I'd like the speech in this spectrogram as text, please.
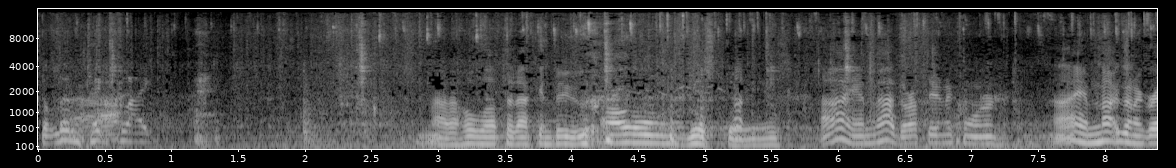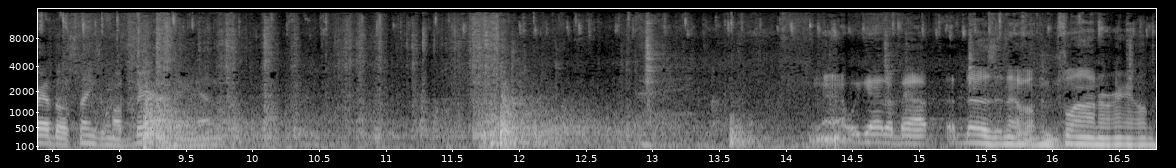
Don't let them take flight. Not a whole lot that I can do. Oh, yes, there is. I am not right there in the corner. I am not going to grab those things with my bare hands. Now we got about a dozen of them flying around.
